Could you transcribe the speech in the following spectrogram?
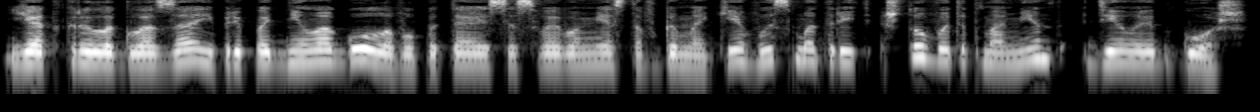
Я открыла глаза и приподняла голову, пытаясь со своего места в гамаке высмотреть, что в этот момент делает Гош.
